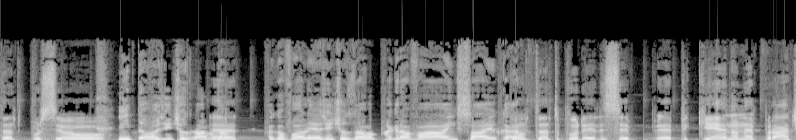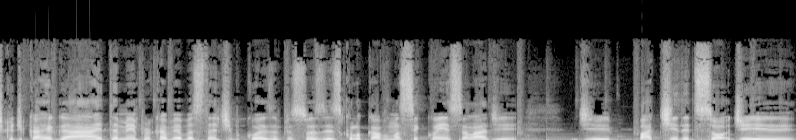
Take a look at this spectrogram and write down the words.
Tanto por ser o. Então, a gente usava. É. É, o que eu falei, a gente usava pra gravar ensaio, cara. Então, tanto por ele ser é, pequeno, né? Prático de carregar, e também por caber bastante coisa. Pessoas às vezes colocavam uma sequência lá de, de batida de, so, de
